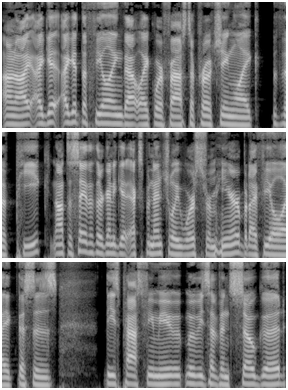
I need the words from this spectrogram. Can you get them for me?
I don't know. I, I get I get the feeling that like we're fast approaching like the peak. Not to say that they're going to get exponentially worse from here, but I feel like this is these past few mu- movies have been so good.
